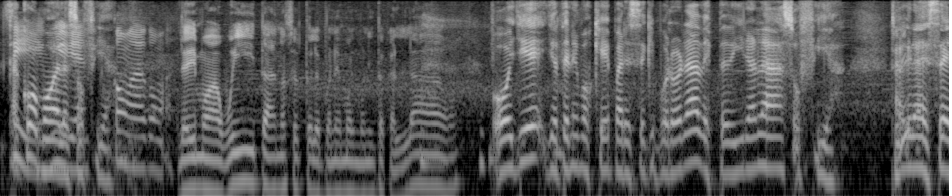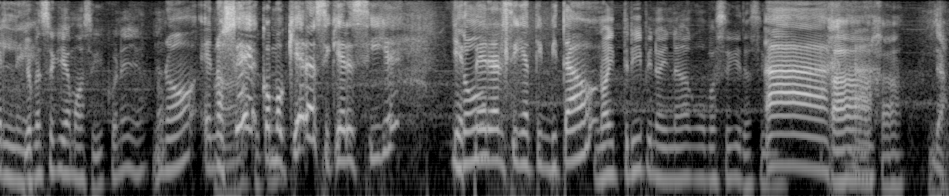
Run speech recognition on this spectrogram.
¿Está Sí, cómoda la bien. Sofía? Cómoda, cómoda. Le dimos agüita, ¿no es cierto? Le ponemos el monito acá al lado. Oye, ya tenemos que, parece que por hora, despedir a la Sofía. ¿Sí? Agradecerle. Yo pensé que íbamos a seguir con ella. No, no, eh, no Ah, sé, qué como quieras, si quieres sigue y No. espera al siguiente invitado. No hay trip y no hay nada como para seguir así. Ajá. Ajá. Ya.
